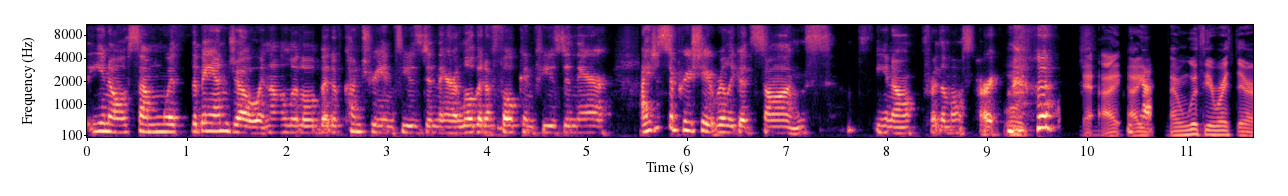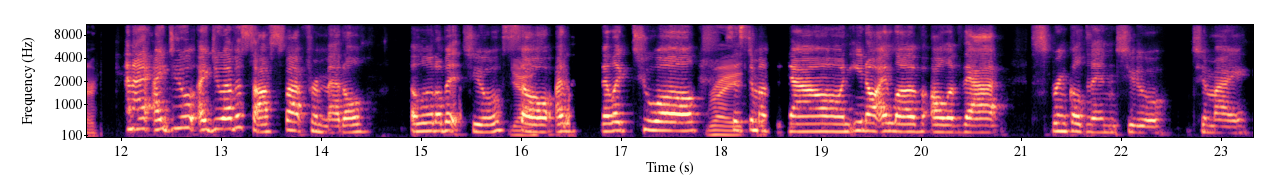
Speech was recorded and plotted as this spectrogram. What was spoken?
you know some with the banjo and a little bit of country infused in there, a little bit of folk infused in there. I just appreciate really good songs, you know, for the most part. Mm. Well, I, I Yeah. I'm with you right there. and I, I do I do have a soft spot for metal a little bit too. Yeah. So I I like Tool, Right. System of Down. You know, I love all of that sprinkled into to my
